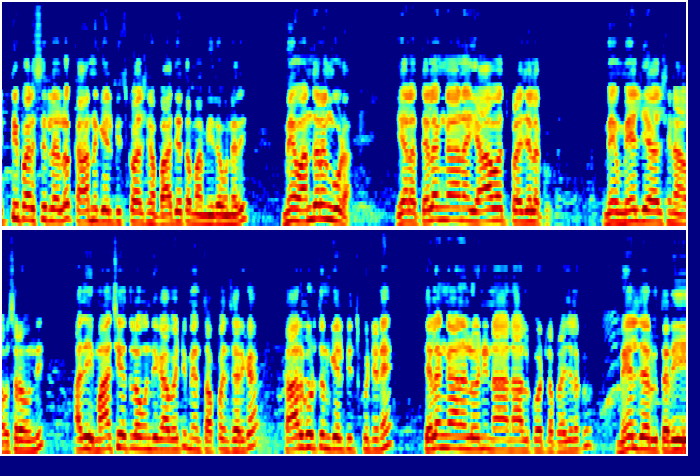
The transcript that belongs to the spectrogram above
ఎట్టి పరిస్థితులలో కారును గెలిపించుకోవాల్సిన బాధ్యత మా మీద ఉన్నది. మేమందరం కూడా ఇలా తెలంగాణ యావత్ ప్రజలకు మేము మేలు చేయాల్సిన అవసరం ఉంది. అది మా చేతిలో ఉంది కాబట్టి మేము తప్పనిసరిగా కారు గుర్తును గెలిపించుకుంటేనే తెలంగాణలోని నా నాలుగు కోట్ల ప్రజలకు మేలు జరుగుతుంది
